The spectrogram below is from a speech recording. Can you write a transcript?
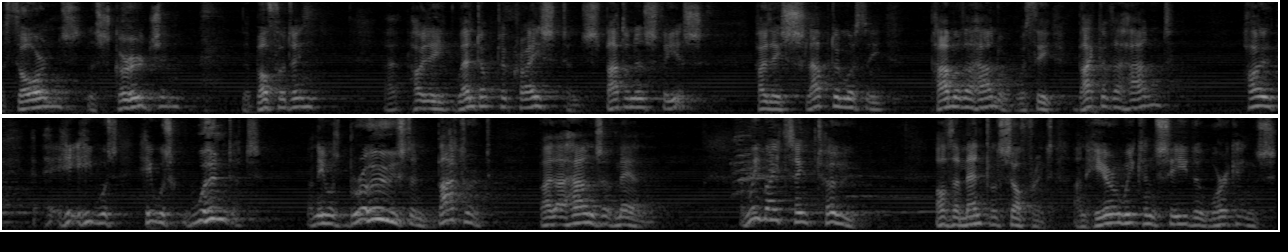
the thorns, the scourging, the buffeting, uh, how they went up to Christ and spat in his face, how they slapped him with the palm of the hand or with the back of the hand, how he, he, was, he was wounded and he was bruised and battered by the hands of men. And we might think too of the mental sufferings. And here we can see the workings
